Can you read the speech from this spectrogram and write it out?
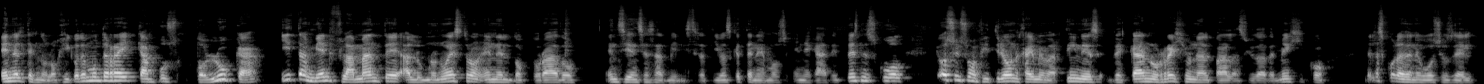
en el Tecnológico de Monterrey, Campus Toluca, y también flamante alumno nuestro en el doctorado en ciencias administrativas que tenemos en EGADE Business School. Yo soy su anfitrión, Jaime Martínez, decano regional para la Ciudad de México de la Escuela de Negocios del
